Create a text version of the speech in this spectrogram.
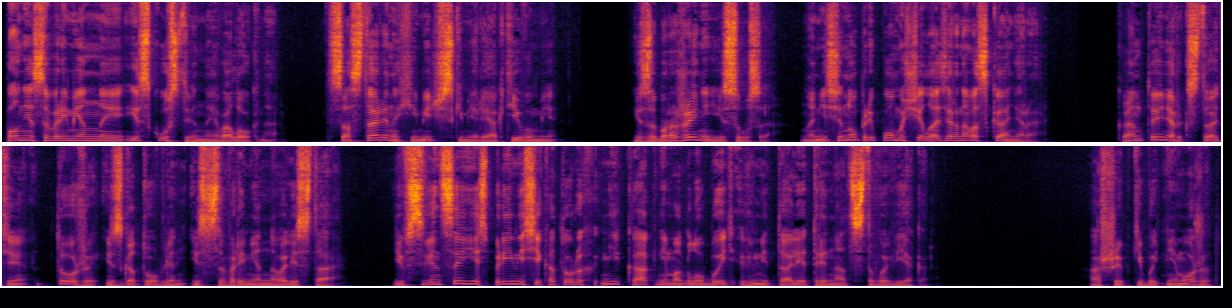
вполне современные искусственные волокна, состарены химическими реактивами. Изображение Иисуса нанесено при помощи лазерного сканера. Контейнер, кстати, тоже изготовлен из современного листа. И в свинце есть примеси, которых никак не могло быть в металле XIII века. Ошибки быть не может?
